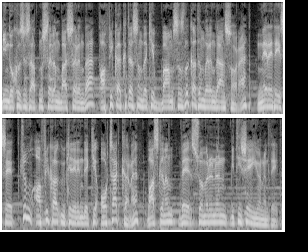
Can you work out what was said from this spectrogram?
1960'ların başlarında Afrika kıtasındaki bağımsızlık adımlarından sonra neredeyse tüm Afrika ülkelerindeki ortak kanı baskının ve sömürünün biteceği yönündeydi.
